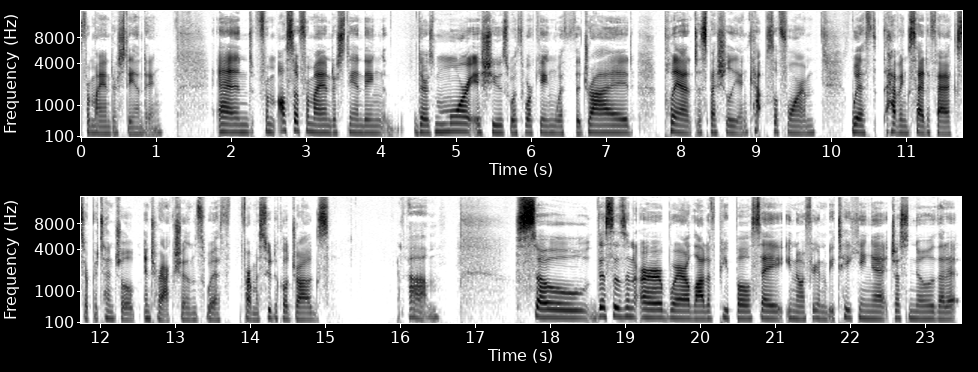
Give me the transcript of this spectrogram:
from my understanding. And from also from my understanding, there's more issues with working with the dried plant, especially in capsule form, with having side effects or potential interactions with pharmaceutical drugs. Um, so this is an herb where a lot of people say, you know, if you're going to be taking it, just know that it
